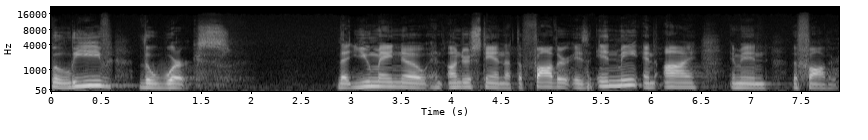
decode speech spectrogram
believe the works." that you may know and understand that the Father is in me and I am in the Father.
